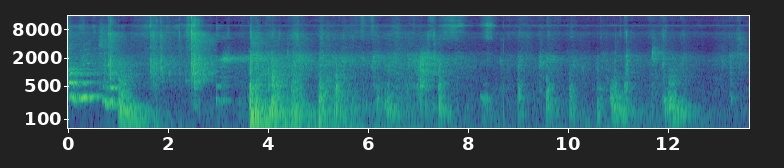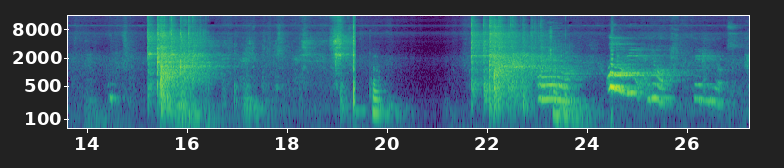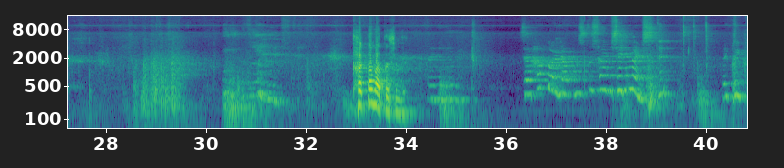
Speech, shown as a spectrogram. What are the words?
O büyük gibi. Tamam. Oo. Oo bir yok. Seviyor. Takla mı attın şimdi? Sen hatta öyle yapmıştın. Sen bir şey dememiştin. Ay ay.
